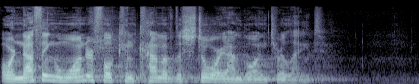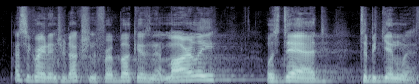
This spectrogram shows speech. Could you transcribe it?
or nothing wonderful can come of the story I'm going to relate. That's a great introduction for a book, isn't it? Marley was dead to begin with.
